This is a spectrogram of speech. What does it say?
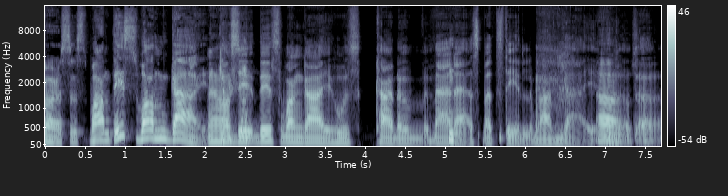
versus one, this one guy. ja, Liksom. thi- this one guy who's kind of badass but still one guy. Så. uh,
